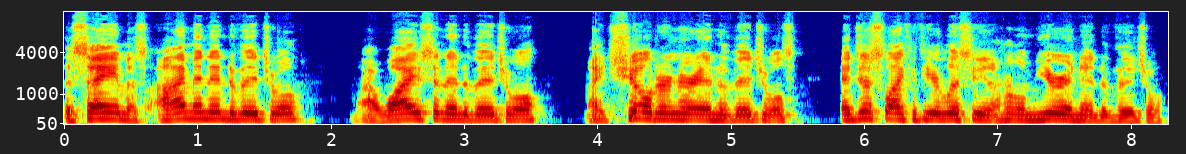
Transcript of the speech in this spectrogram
The same as I'm an individual, my wife's an individual, my children are individuals. And just like if you're listening at home, you're an individual.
